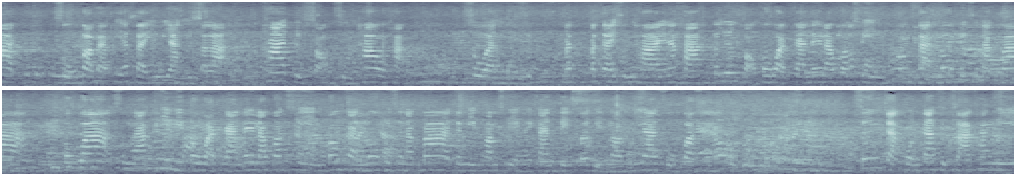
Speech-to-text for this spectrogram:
าธิสูงกว่าแบบที่อาศัยอยู่อย่างอิสระ 5.20 เท่าค่ะ ส่วนปัจจัยสุดท้ายนะคะ ก็เรื่องของประวัติการได้รับวัคซีนป้องกันโรคพิษสุนัขบ้าพบว่าสุนัขที่มีประวัติการได้รับวัคซีนป้องกันโรคพิษสุนัขบ้า จะมีความเสี่ยงในการติดปรสิตหนอนพยาธิสูงกว่าสุนัขซึ่งจากผลการศึกษาครั้งนี้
